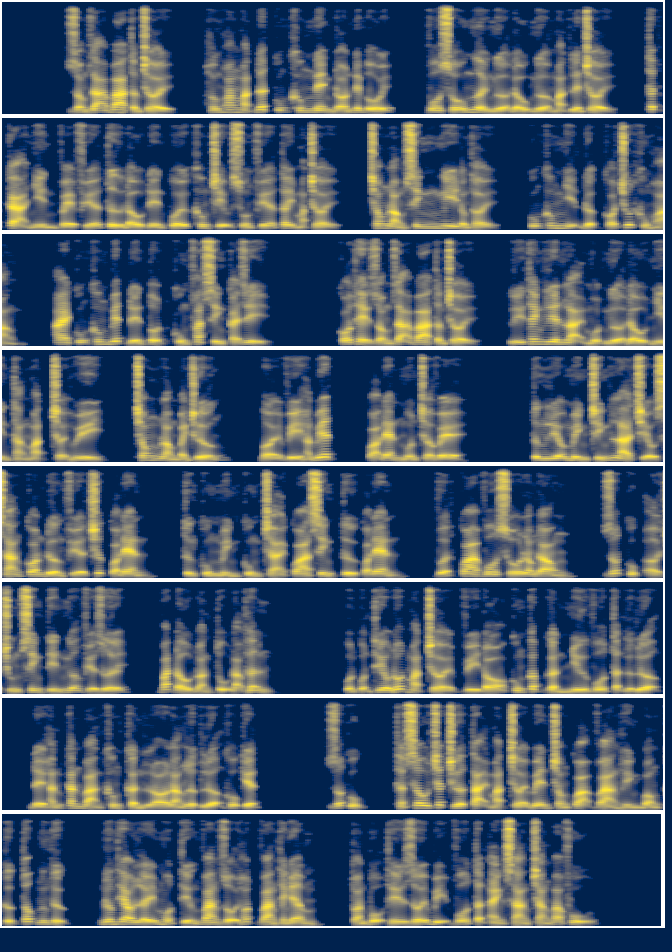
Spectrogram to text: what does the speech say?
Dòng giã ba tầng trời, hồng hoang mặt đất cũng không nên đón đêm tối, vô số người ngựa đầu ngựa mặt lên trời, tất cả nhìn về phía từ đầu đến cuối không chịu xuống phía tây mặt trời, trong lòng sinh nghi đồng thời, cũng không nhịn được có chút khủng hoảng ai cũng không biết đến tột cùng phát sinh cái gì. Có thể dòng dã ba tầng trời, lý thanh liên lại một ngựa đầu nhìn thẳng mặt trời huy, trong lòng bành trướng, bởi vì hắn biết, quả đen muốn trở về. Từng liệu mình chính là chiếu sáng con đường phía trước quả đen, từng cùng mình cùng trải qua sinh tử quả đen, vượt qua vô số long đong, rốt cục ở chúng sinh tín ngưỡng phía dưới, bắt đầu đoàn tụ đạo thân. Quần quần thiêu đốt mặt trời vì đó cung cấp gần như vô tận lực lượng, để hắn căn bản không cần lo lắng lực lượng khô kiệt. Rốt cục, thật sâu chất chứa tại mặt trời bên trong quạ vàng hình bóng cực tốc lương thực, nương theo lấy một tiếng vang dội hót vang thanh âm, toàn bộ thế giới bị vô tận ánh sáng trắng bao phủ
